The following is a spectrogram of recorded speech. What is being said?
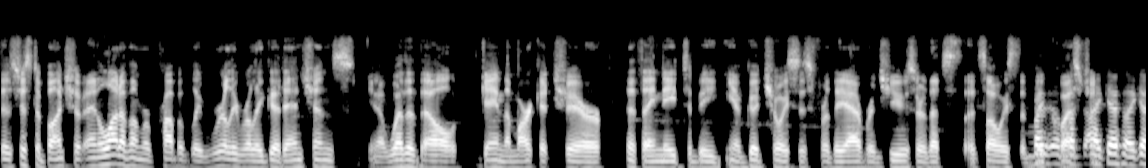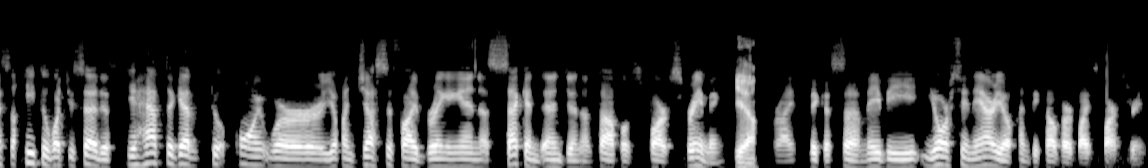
there's just a bunch of, and a lot of them are probably really, really good engines. You know, whether they'll gain the market share that they need to be, you know, good choices for the average user. That's that's always the big but, question. But I guess I guess the key to what you said is you have to get to a point where you can justify bringing in a second engine on top of Spark Streaming. Yeah. Right. Because uh, maybe your scenario can be covered by Spark Streaming.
